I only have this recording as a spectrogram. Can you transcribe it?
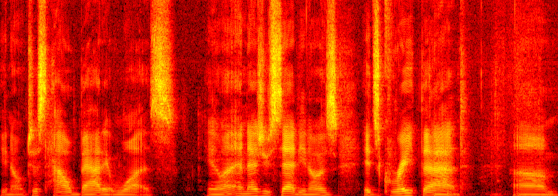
you know, just how bad it was. You know, and as you said, you know, it's it's great that, um,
